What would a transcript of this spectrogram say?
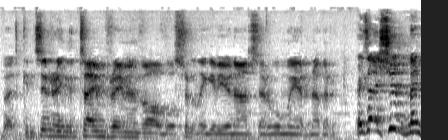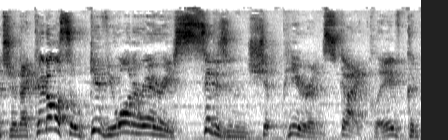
But considering the time frame involved, we'll certainly give you an answer one way or another. As I should mention, I could also give you honorary citizenship here in Skyclave. Could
